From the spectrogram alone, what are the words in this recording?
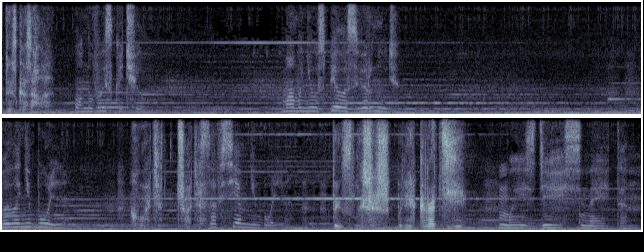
Что ты сказала? Он выскочил. Мама не успела свернуть. Было не больно. Хватит, Джоди. Совсем не больно. Ты слышишь? Прекрати. Мы здесь, Нейтан.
